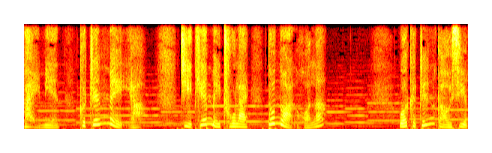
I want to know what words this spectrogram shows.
外面可真美呀，几天没出来都暖和了。我可真高兴，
